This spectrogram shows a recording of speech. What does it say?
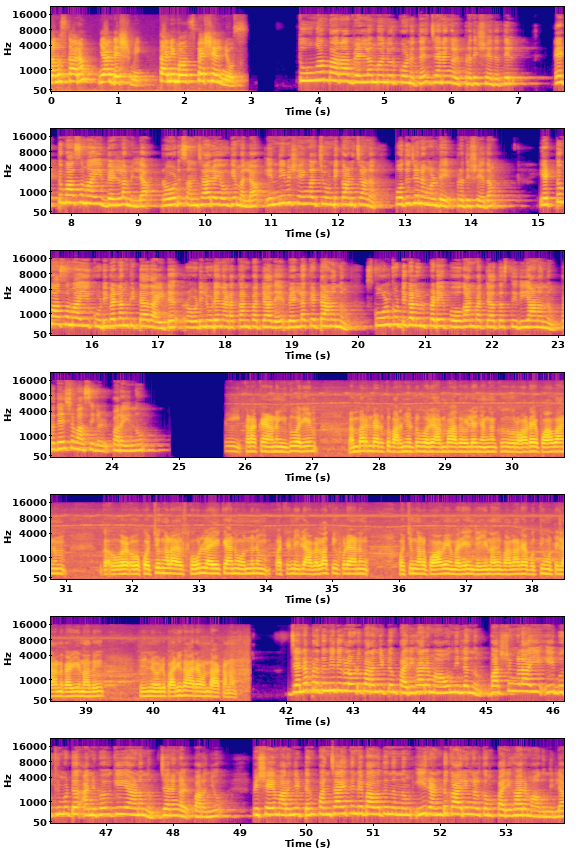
നമസ്കാരം ഞാൻ Rashmi. Thanima special news. Thoongampara Vellamanoor കോണത്ത് ജനങ്ങൾ പ്രതിഷേധത്തിൽ. എട്ടു മാസമായി വെള്ളമില്ല റോഡ് സഞ്ചാരയോഗ്യമല്ല എന്നീ വിഷയങ്ങൾ ചൂണ്ടിക്കാണിച്ചാണ് പൊതുജനങ്ങളുടെ പ്രതിഷേധം. എട്ടു മാസമായി കുടിവെള്ളം കിട്ടാതായിട്ട് റോഡിലൂടെ നടക്കാൻ പറ്റാതെ വെള്ളക്കെട്ടാണെന്നും സ്കൂൾ കുട്ടികൾ ഉൾപ്പെടെ പോകാൻ പറ്റാത്ത സ്ഥിതിയാണെന്നും പ്രദേശവാസികൾ പറയുന്നു. ഈ കിടക്കുകയാണ് ഇതുവരെയും മെമ്പറിന്റെ അടുത്ത് പറഞ്ഞിട്ട് ഒരു അർബാധമില്ല ഞങ്ങൾക്ക് റോഡേ പോകാനും ക- കൊച്ചുങ്ങളെ സ്കൂളിൽ അയക്കാനും ഒന്നിനും പറ്റണില്ല. വെള്ളത്തിൽ കൂടെയാണ് കൊച്ചുങ്ങൾ പോവുകയും വരികയും ചെയ്യുന്നത്. വളരെ ബുദ്ധിമുട്ടിലാണ് കഴിയുന്നത്. ഇതിന് ഒരു പരിഹാരം ഉണ്ടാക്കണം. ജനപ്രതിനിധികളോട് പറഞ്ഞിട്ടും പരിഹാരമാവുന്നില്ലെന്നും വർഷങ്ങളായി ഈ ബുദ്ധിമുട്ട് അനുഭവിക്കുകയാണെന്നും ജനങ്ങൾ പറഞ്ഞു. വിഷയം അറിഞ്ഞിട്ടും പഞ്ചായത്തിന്റെ ഭാഗത്തു നിന്നും ഈ രണ്ടു കാര്യങ്ങൾക്കും പരിഹാരമാകുന്നില്ല.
